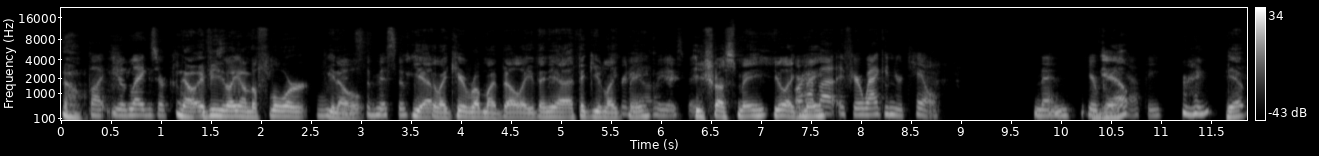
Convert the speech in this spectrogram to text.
No, but your legs are no. If you lay on the floor, you and know, submissive. yeah, like here, rub my belly. Then yeah, I think you like Pretty me. obvious, You trust me. You like or how about if you're wagging your tail? Then you're pretty Yep. happy, right? Yep.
